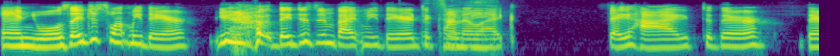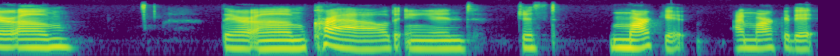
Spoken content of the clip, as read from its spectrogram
annuals. They just want me there. You know, they just invite me there to kind of like say hi to their their um their um crowd and just market. I market it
